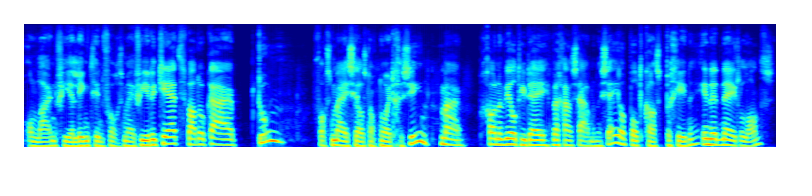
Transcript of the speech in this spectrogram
online, via LinkedIn, volgens mij via de chat. We hadden elkaar toen, volgens mij zelfs nog nooit gezien. Maar gewoon een wild idee. We gaan samen een SEO-podcast beginnen in het Nederlands.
